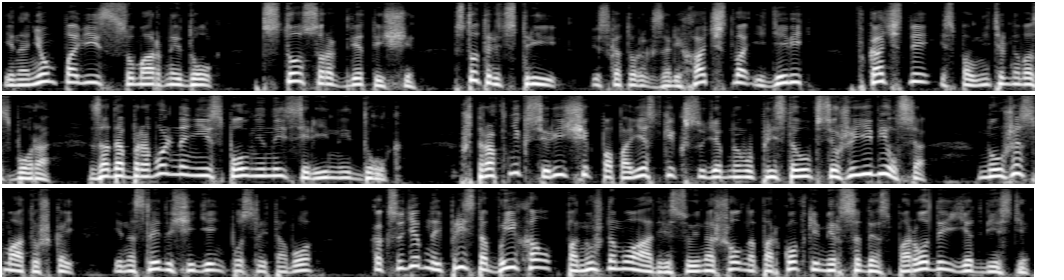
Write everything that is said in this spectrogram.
и на нем повис суммарный долг в 142 тысячи, 133 из которых за лихачество и 9 в качестве исполнительного сбора за добровольно неисполненный серийный долг. Штрафник-сирийщик по повестке к судебному приставу все же явился, но уже с матушкой, и на следующий день после того – как судебный пристав выехал по нужному адресу и нашел на парковке «Мерседес» породы Е200.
